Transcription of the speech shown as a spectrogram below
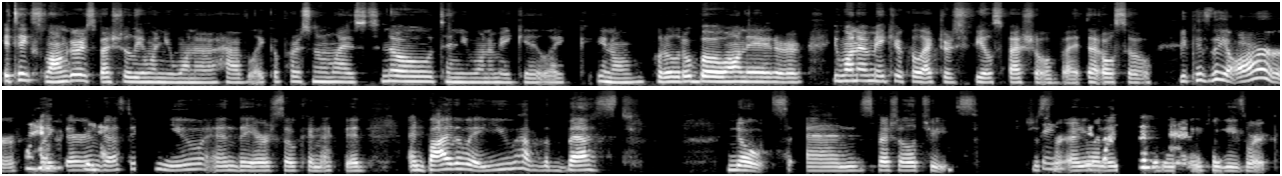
it takes longer, especially when you want to have like a personalized note and you want to make it like, you know, put a little bow on it or you want to make your collectors feel special, but that also because they are like they're Yeah. investing in you and they are so connected and by the way you have the best notes and special treats just for Thank you. anyone interested in getting Twiggy's work.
